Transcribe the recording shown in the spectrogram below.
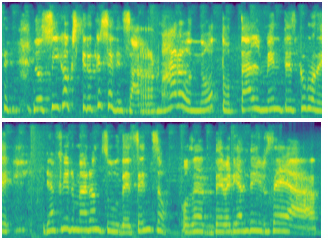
los Seahawks creo que se desarmaron, ¿no? Totalmente. Es como de, ya firmaron su descenso. O sea, deberían de irse a,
